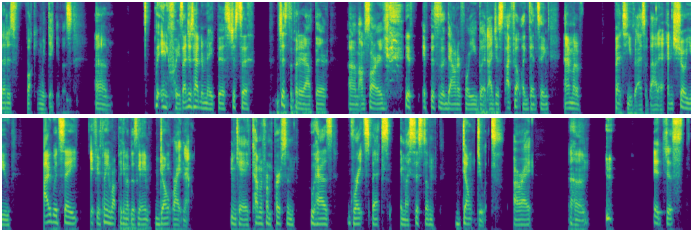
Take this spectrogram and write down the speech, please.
That is fucking ridiculous. Um, but anyways, I just had to make this just to just to put it out there. Um, I'm sorry if if this is a downer for you, but I just I felt like venting, and I'm gonna vent to you guys about it and show you. I would say if you're thinking about picking up this game, don't right now. Okay, coming from a person who has great specs in my system, don't do it. All right. Um, it just,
